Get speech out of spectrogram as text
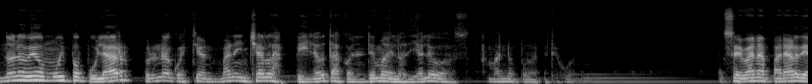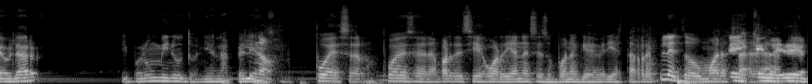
No lo veo muy popular por una cuestión. Van a hinchar las pelotas con el tema de los diálogos. Jamás no puedo este juego. Se van a parar de hablar ni por un minuto, ni en las peleas. No, puede ser, puede ser. Aparte, si es Guardianes, se supone que debería estar repleto de humor hasta Es que es la idea,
